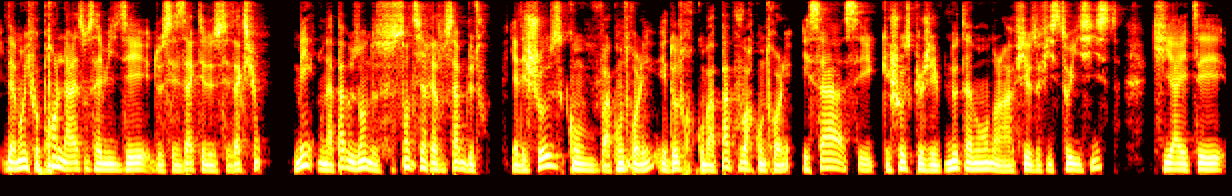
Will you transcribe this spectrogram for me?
évidemment, il faut prendre la responsabilité de ses actes et de ses actions, mais on n'a pas besoin de se sentir responsable de tout. Il y a des choses qu'on va contrôler et d'autres qu'on va pas pouvoir contrôler. Et ça, c'est quelque chose que j'ai notamment dans la philosophie stoïciste, qui a été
